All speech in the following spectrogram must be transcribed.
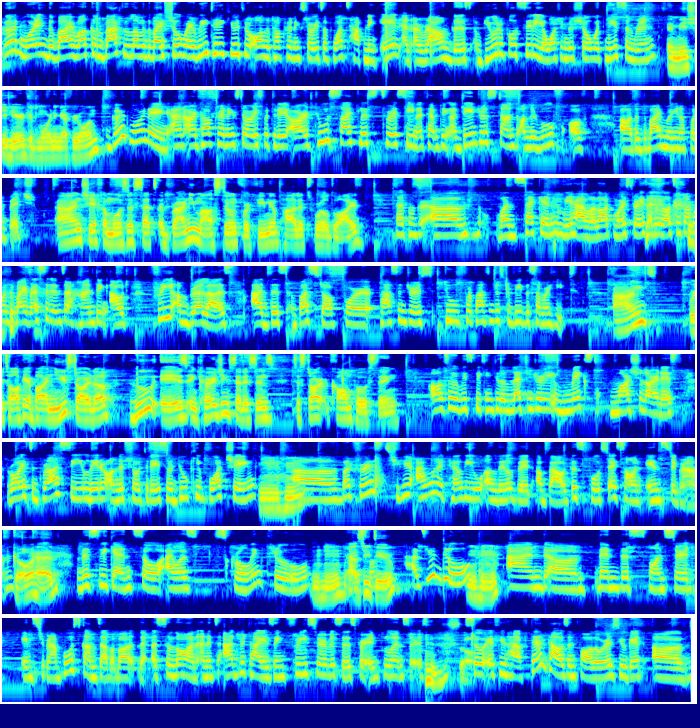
Good morning, Dubai. Welcome back to the Lovin Dubai show, where we take you through all the top trending stories of what's happening in and around this beautiful city. You're watching the show with me, Simran. And Misha here. Good morning, everyone. Good morning. And our top trending stories for today are two cyclists were seen attempting a dangerous stunt on the roof of uh, the Dubai Marina footbridge. And Sheikh Mozah sets a brand new milestone for female pilots worldwide. Um, one second, we have a lot more stories, and we'll also talk about Dubai residents are handing out free umbrellas at this bus stop for passengers to for passengers to beat the summer heat. And we're talking about a new startup who is encouraging citizens to start composting. Also, we'll be speaking to the legendary mixed martial artist Royce Gracie later on the show today, so do keep watching. Mm-hmm. Uh, but first, Shahir, I want to tell you a little bit about this post I saw on Instagram Go ahead. this weekend. So I was scrolling through. hmm As you do. As you do. Mm-hmm. And um, then this sponsored Instagram post comes up about a salon and it's advertising free services for influencers. So- So if you have 10,000 followers, you get um,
